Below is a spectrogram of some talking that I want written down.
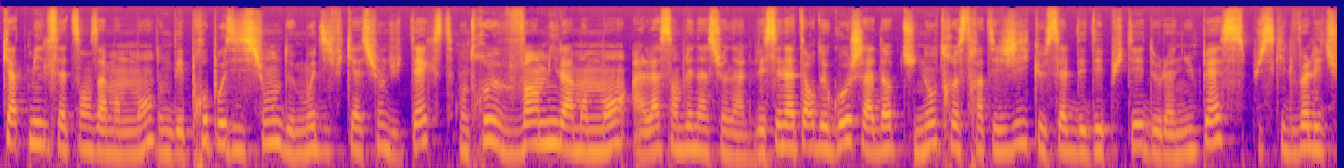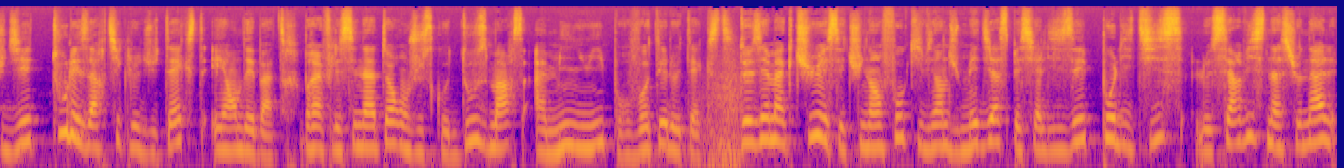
4700 amendements, donc des propositions de modification du texte, contre 20 000 amendements à l'Assemblée nationale. Les sénateurs de gauche adoptent une autre stratégie que celle des députés de la NUPES puisqu'ils veulent étudier tous les articles du texte et en débattre. Bref, les sénateurs ont jusqu'au 12 mars à minuit pour voter le texte. Deuxième actu, et c'est une info qui vient du média spécialisé Politis, le service national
